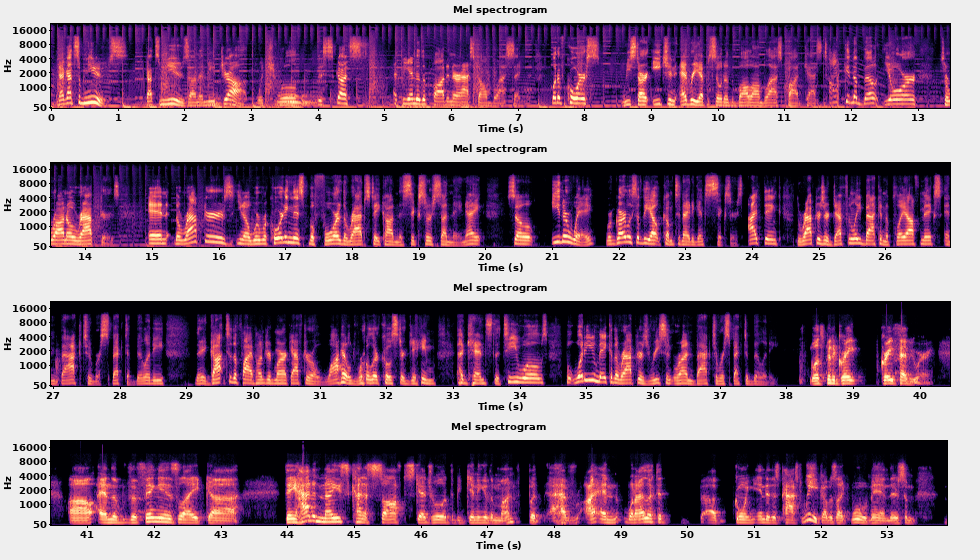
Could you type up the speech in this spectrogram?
And I got some news. Got some news on a new job, which we'll discuss at the end of the pod in our Ask on Blast segment. But of course, we start each and every episode of the Ball on Blast podcast talking about your Toronto Raptors. And the Raptors, you know, we're recording this before the Raps take on the Sixers Sunday night. So either way, regardless of the outcome tonight against the Sixers, I think the Raptors are definitely back in the playoff mix and back to respectability. They got to the 500 mark after a wild roller coaster game against the T Wolves. But what do you make of the Raptors' recent run back to respectability? Well, it's been a great, great February. Uh, and the, the thing is, like, uh, they had a nice kind of soft schedule at the beginning of the month, but have I and when I looked at uh, going into this past week, I was like, "Whoa, man! There's some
